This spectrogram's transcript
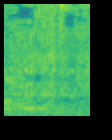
Wow.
